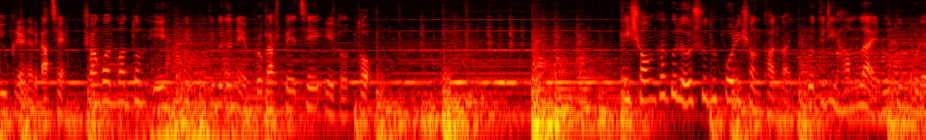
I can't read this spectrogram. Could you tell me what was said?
ইউক্রেনের কাছে। সংবাদ মাধ্যম এএফপির প্রতিবেদনে প্রকাশ পেয়েছে এ তথ্য। এই সংখ্যাগুলো শুধু পরিসংখ্যান নয়, প্রতিটি হামলায় নতুন করে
